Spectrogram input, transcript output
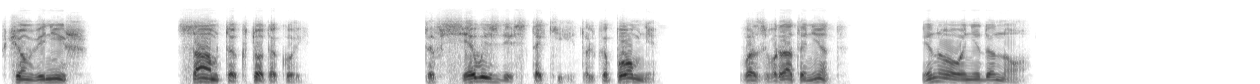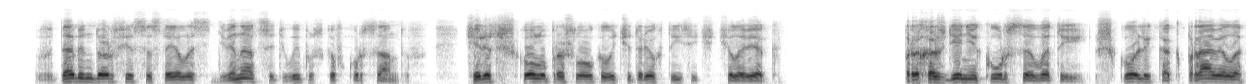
В чем винишь? Сам-то кто такой? Да все вы здесь такие, только помни, возврата нет, иного не дано. В Дабендорфе состоялось 12 выпусков курсантов. Через школу прошло около 4000 человек. Прохождение курса в этой школе, как правило,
